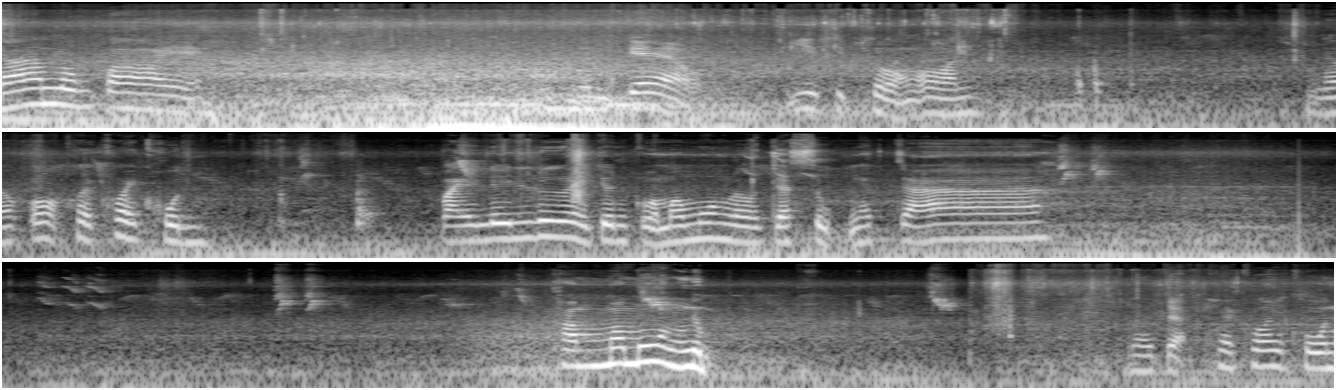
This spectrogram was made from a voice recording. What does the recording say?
น้ำลงไปหนึ่งแก้วยี่สิบสองออน แล้วก็ค่อยๆคนไปเรื่อยๆ จนกว่ามะม่วงเราจะสุกนะจ๊ะทำมะม่วงหนึบ เราจะค่อยๆคน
